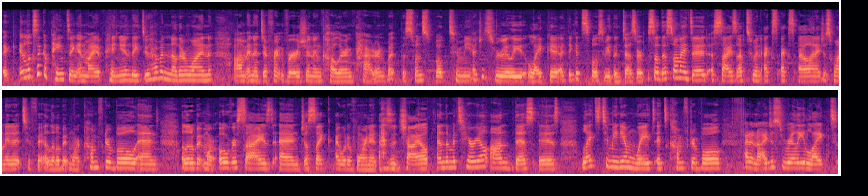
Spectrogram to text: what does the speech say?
it, it looks like a painting in my opinion. They do have another one um, in a different version and color and pattern, but this one spoke to me. I just really like it. I think it's supposed to be the desert. So this one I did a size up to an XXL and I just wanted it to fit a little bit more comfortable and a little bit more oversized and just like I would have worn it as a child. And the material on this is light to medium weight. It's comfortable. I don't know. I just really liked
